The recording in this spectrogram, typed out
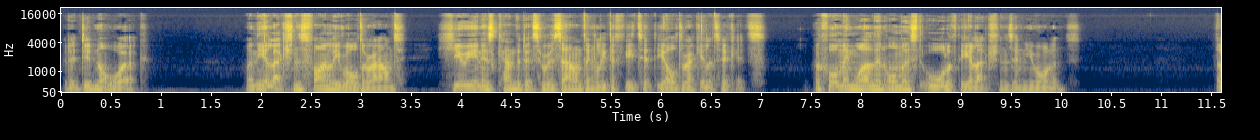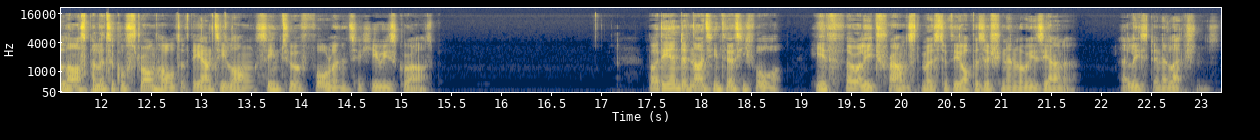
But it did not work. When the elections finally rolled around, Huey and his candidates resoundingly defeated the old regular tickets, performing well in almost all of the elections in New Orleans. The last political stronghold of the anti Long seemed to have fallen into Huey's grasp. By the end of 1934, he had thoroughly trounced most of the opposition in Louisiana, at least in elections.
